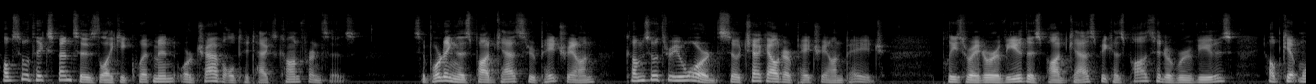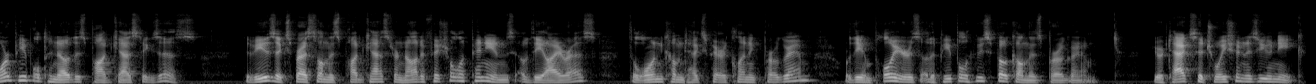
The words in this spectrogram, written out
helps with expenses like equipment or travel to tax conferences. Supporting this podcast through Patreon comes with rewards, so check out our Patreon page. Please rate or review this podcast because positive reviews help get more people to know this podcast exists. The views expressed on this podcast are not official opinions of the IRS, the Low Income Taxpayer Clinic program, or the employers of the people who spoke on this program. Your tax situation is unique,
